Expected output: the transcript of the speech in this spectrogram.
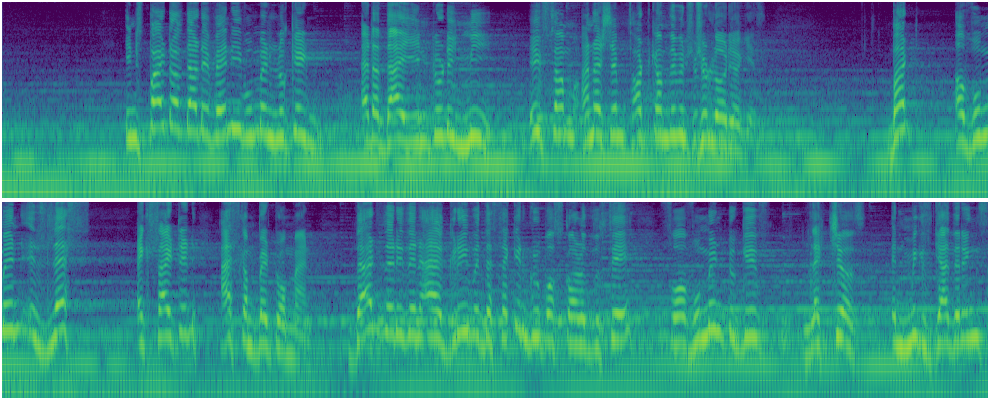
in spite of that if any woman looking at a guy including me if some انشم thought come they should lower your gaze but a woman is less excited as compare to a man that the reason I agree with the second group of scholars to say for woman to give lectures in mix gatherings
